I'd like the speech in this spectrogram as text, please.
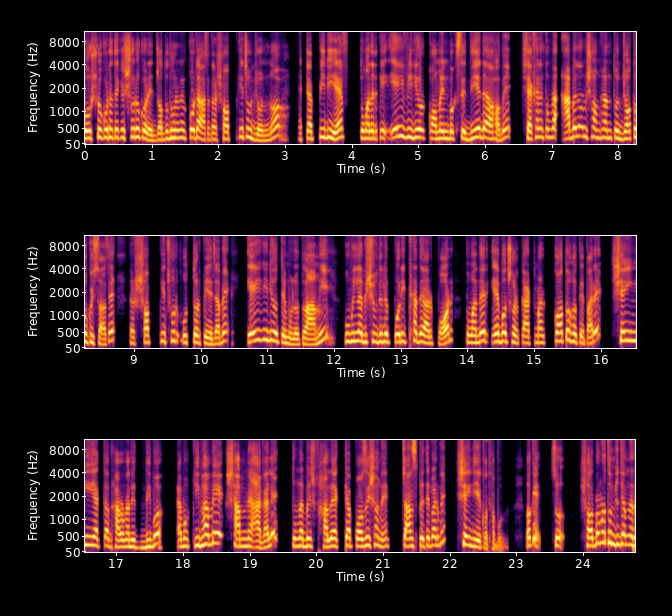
পৌষ কোটা থেকে শুরু করে যত ধরনের কোটা আছে তার সবকিছুর জন্য একটা পিডিএফ তোমাদেরকে এই ভিডিওর কমেন্ট বক্সে দিয়ে দেওয়া হবে। সেখানে তোমরা আবেদন সংক্রান্ত যত কিছু আছে তার সবকিছুর উত্তর পেয়ে যাবে। এই ভিডিওতে মূলত আমি কুমিল্লা বিশ্ববিদ্যালয়ে পরীক্ষা দেওয়ার পর তোমাদের এবছর কাটমার্ক কত হতে পারে সেই নিয়ে একটা ধারণা দিব এবং কীভাবে সামনে আগালে তোমরা বেশ ভালো একটা পজিশনে চান্স পেতে পারবে সেই নিয়ে কথা বলব। ওকে সো সর্বপ্রথম যদি আমরা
